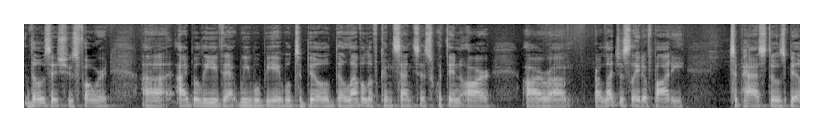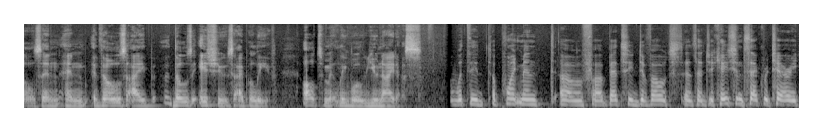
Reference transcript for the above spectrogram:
those issues forward, uh, I believe that we will be able to build the level of consensus within our our, uh, our legislative body to pass those bills, and and those I those issues I believe ultimately will unite us. With the appointment of uh, Betsy DeVos as Education Secretary,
